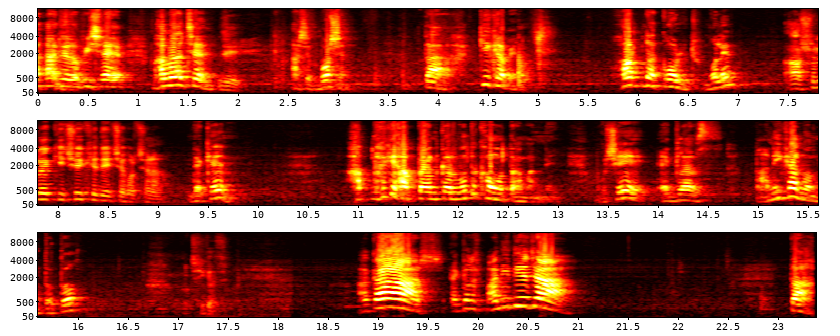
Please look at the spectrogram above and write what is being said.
আরে রবি সাহেব ভালো আছেন? জি। আসেন বসেন। তা কি খাবেন? হট না কোল্ড বলেন। আসলে কিছুই খেতে ইচ্ছে করছে না। দেখেন আপনাকে আপ্যায়ন করার মতো ক্ষমতা আমার নেই। বসে এক গ্লাস পানি খান অন্তত। ঠিক আছে। আকাশ এক গ্লাস পানি দিয়ে যা। তা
